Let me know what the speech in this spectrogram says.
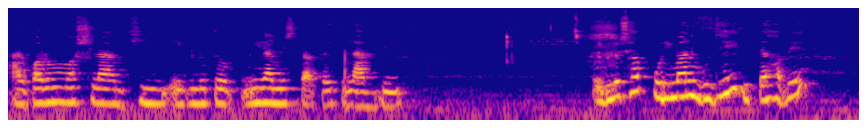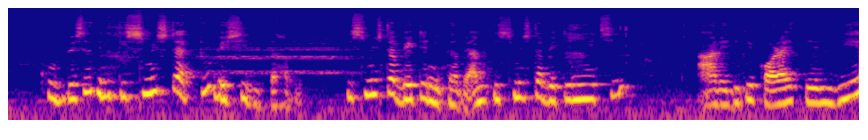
আর গরম মশলা, ঘি এগুলো তো নিরামিষ তরকারিতে লাগবেই। এগুলো সব পরিমাণ বুঝেই দিতে হবে খুব বেশি, কিন্তু কিশমিশটা একটু বেশি দিতে হবে। কিশমিশটা বেটে নিতে হবে। আমি কিশমিশটা বেটে নিয়েছি। আর এদিকে কড়াই তেল দিয়ে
